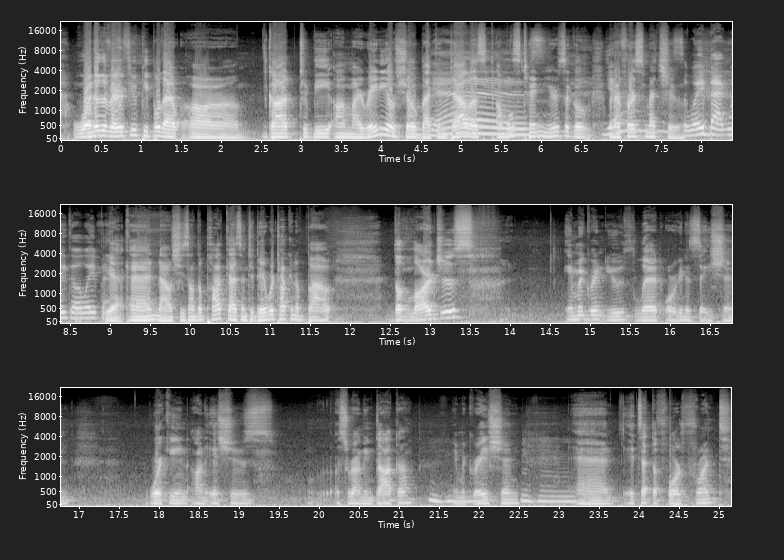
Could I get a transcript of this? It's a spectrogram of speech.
one of the very few people that uh, got to be on my radio show back in Dallas almost 10 years ago when I first met you. So way back, we go way back. Yeah, and now she's on the podcast, and today we're talking about the largest immigrant youth led organization working on issues surrounding DACA, mm-hmm. immigration, mm-hmm. and it's at the forefront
